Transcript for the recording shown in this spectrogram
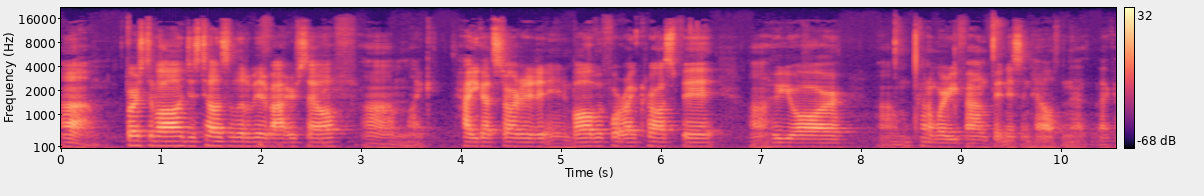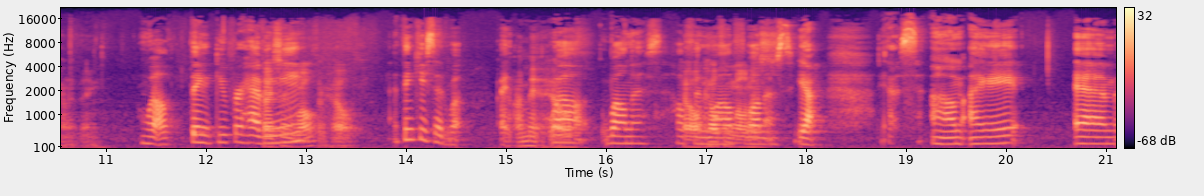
um, first of all, just tell us a little bit about yourself, um, like how you got started and involved with Fort Wright CrossFit, uh, who you are, um, kind of where you found fitness and health, and that, that kind of thing. Well, thank you for having Did I me. wealth or health? I think you said well. I meant health. Well, wellness, health, Health- and, health and wealth, wellness. Yeah, yes. Um, I am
